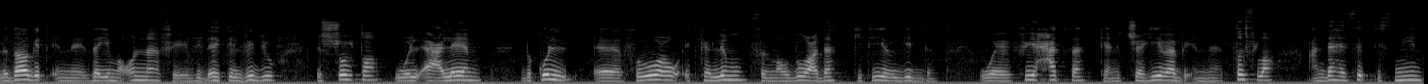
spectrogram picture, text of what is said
لدرجة إن زي ما قلنا في بداية الفيديو الشرطة والإعلام بكل فروعه اتكلموا في الموضوع ده كتير جدا. وفي حادثة كانت شهيرة بأن طفلة عندها ست سنين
